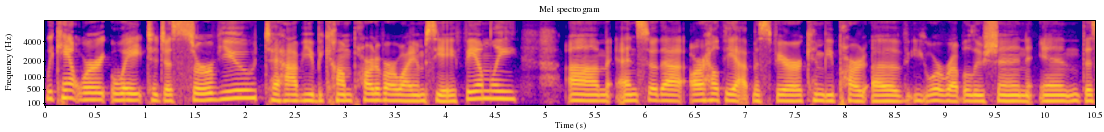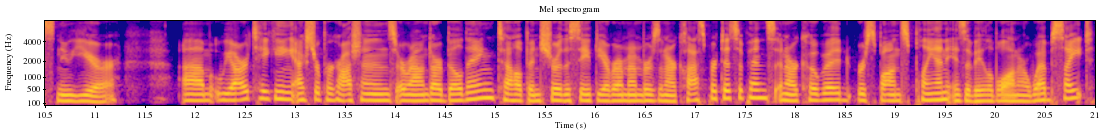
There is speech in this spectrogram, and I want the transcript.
we can't wor- wait to just serve you, to have you become part of our YMCA family, um, and so that our healthy atmosphere can be part of your revolution in this new year. Um, we are taking extra precautions around our building to help ensure the safety of our members and our class participants, and our COVID response plan is available on our website.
